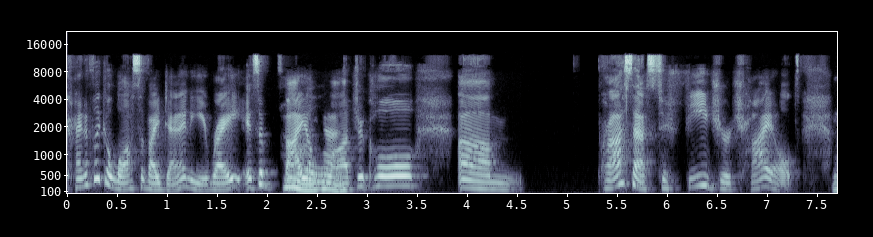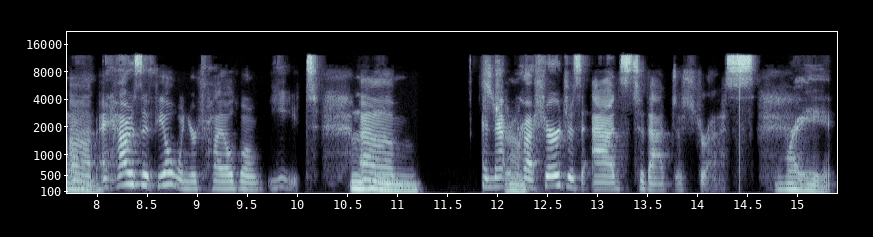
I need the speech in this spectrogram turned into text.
kind of like a loss of identity, right? It's a biological oh, um process to feed your child. Yeah. Um and how does it feel when your child won't eat? Mm-hmm. Um and that true. pressure just adds to that distress. Right.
